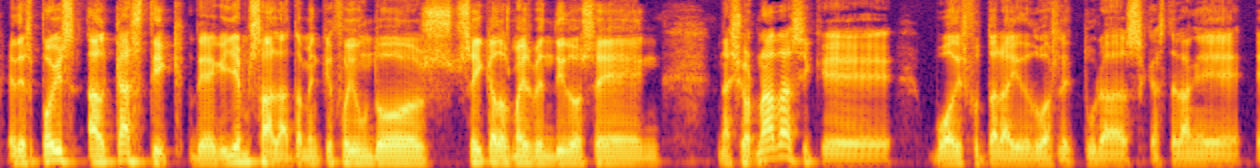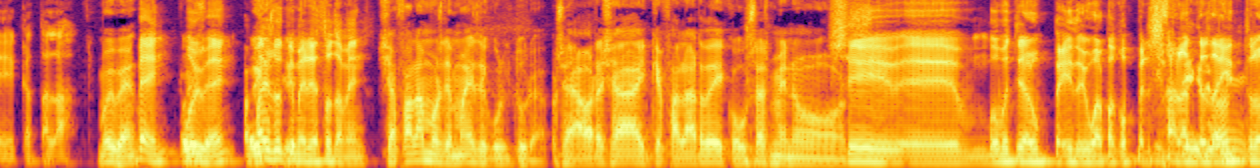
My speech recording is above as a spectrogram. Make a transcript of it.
e despois Alcástic, de Guillem Sala, tamén que foi un dos, seicados dos máis vendidos en na xornada, así que vou a disfrutar aí de dúas lecturas castelán e, e catalá. Moi ben. Ben, moi ben. Máis do que merezo tamén. Xa falamos de máis de cultura. O sea, ahora xa hai que falar de cousas menos... Sí, eh, vou me tirar un peido igual para compensar sí, antes non? da intro.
